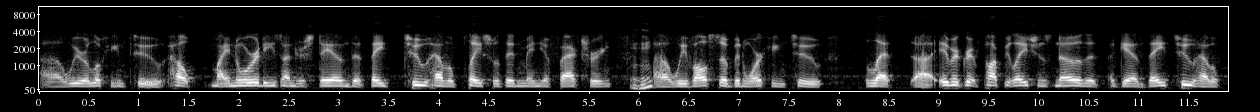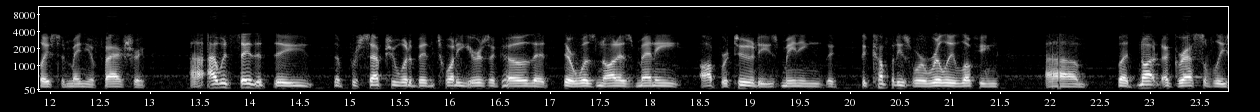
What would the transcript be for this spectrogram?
Uh, we are looking to help minorities understand that they too have a place within manufacturing. Mm-hmm. Uh, we've also been working to let uh, immigrant populations know that again they too have a place in manufacturing. Uh, I would say that the the perception would have been 20 years ago that there was not as many opportunities, meaning that the companies were really looking, um, but not aggressively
